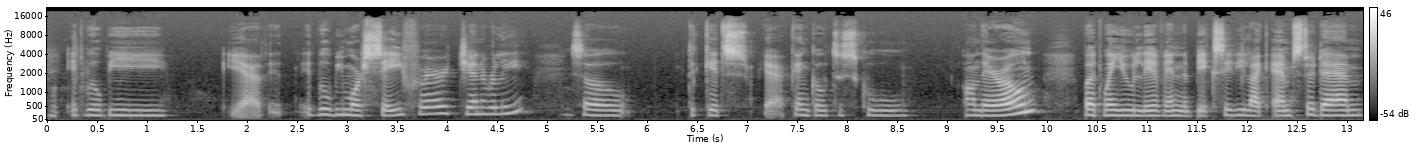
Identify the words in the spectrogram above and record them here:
mm. it will be yeah, it, it will be more safer generally. So the kids yeah can go to school on their own. But when you live in a big city like Amsterdam,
